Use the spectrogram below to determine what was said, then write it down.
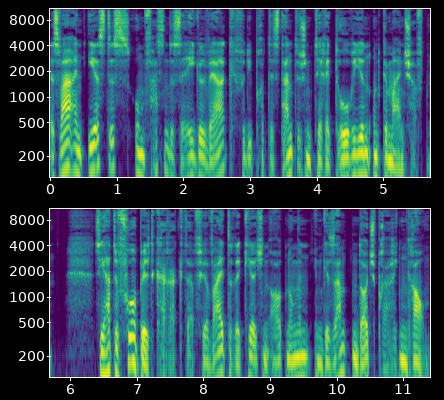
Es war ein erstes umfassendes Regelwerk für die protestantischen Territorien und Gemeinschaften. Sie hatte Vorbildcharakter für weitere Kirchenordnungen im gesamten deutschsprachigen Raum.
